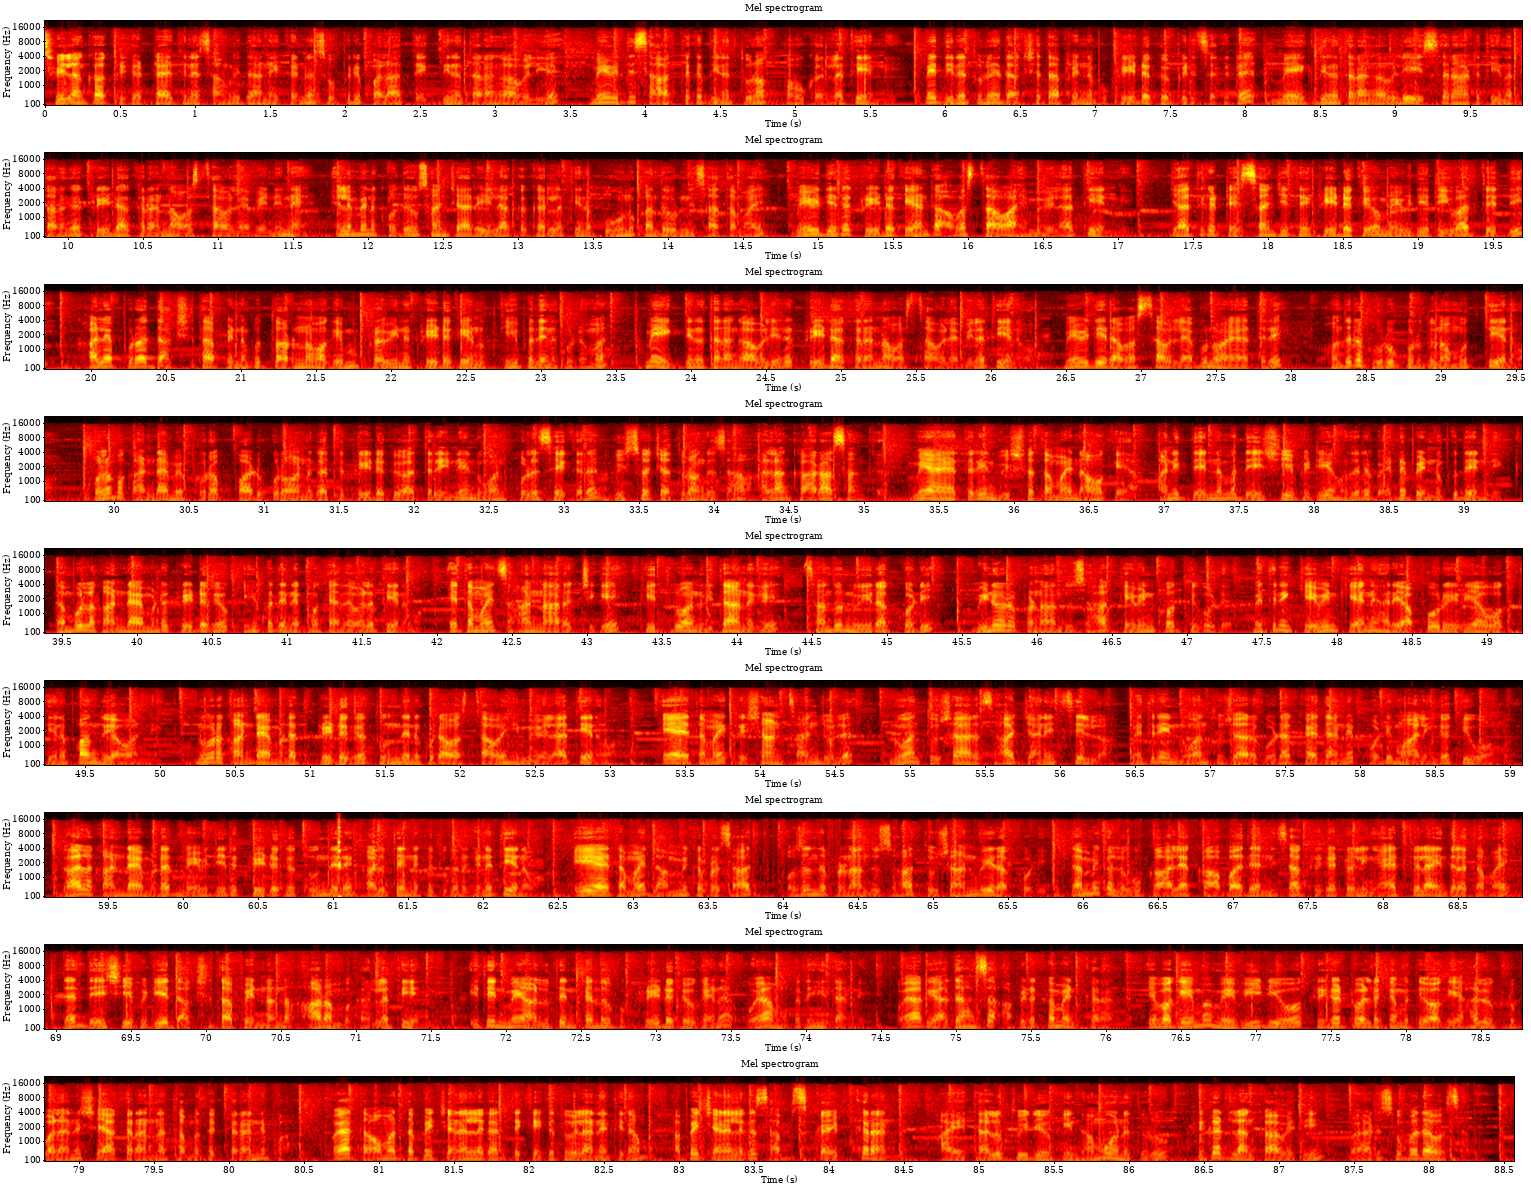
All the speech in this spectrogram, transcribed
ශ්‍රී Lanka cricket ඇතින සංවිධානය කරන සුපිරි පලාත් එක් දින තරංගාවලිය මේ විදි සාර්ථක දින තුනක් පහු කරලා තියෙන්නේ. මේ දින තුනේ දක්ෂතා පෙන්න්නපු ක්‍රීඩක පිරිසකට මේ එක්දින තරංගවලි ඉස්සරහට තියෙන තරඟ ක්‍රීඩා කරන්න අවස්ථාව ලැබෙන්නේ නෑ එළඹෙන කොදව සංචාර ඉලාක කරලා තියෙන පුහුණු කඳවරු නිසා තමයි මේ විදියට ක්‍රීඩකයන්ට අවස්ථාව හිමි වෙලා තියෙන්නේ. ජාතික ටෙස් සංජිතය ක්‍රීඩකයෝ මේ විදියට ඉවත් වෙද්දි කාලයපුර දක්ෂතා පෙන්න්නපු තරුණ වගේම ප්‍රවීණ ක්‍රීඩකයනුත් කීප දෙනකුටම මේ එක්දින තරංගාවලට ක්‍රීඩා කරන්න අවස්ථාව ලැබිලා තියෙනවා. මේ විදියට අවස්ථාව ලැබුණු අය අතරේ හොඳට හුරු පුරුදු නමුත් තියෙනවා. කොළඹ කණ්ඩාම පුරප්පාඩු පුරුවන්න ගත ක්‍රීඩකව අතරන්නේ නුවන් කොලසේකර විශ්ව චතුරංග සහ අලංකාර අසංක. මේ අතරින් විශ්ව තමයි නවකයා. අනි දෙන්නම දේශය පිටිය හොඳට වැඩ පෙන්න්නපු දෙන්නෙක්. තඹුල කණ්ඩායමට ක්‍රඩකයෝ කිහිප දෙනෙක්ම කැදවල තියෙනවා. ඒ තමයි සහන් ආරච්චිගේ හිතරුවන් විතානගේ සඳුන් වීරක් කොඩි බිනොර ප්‍රනාාන්දු සහ කෙවින් කොත්තිගොඩ. මෙතින කෙවින් කියන හරි අපූ ඉරියාවක් තියෙන පන්දු යවන්නේ නුවර කණ්ඩායමටත් ක්‍රඩකයෝ තුන් දෙනෙකුට අවස්ථාව හිමි වෙලා තියෙනවා. ඒ තමයි ක්‍රෂාන් සංජුල නුවන් තුෂාර සහ ජනිත් සිල්වා මෙතන නුවන් තුෂාර ගොඩක් අයදන්න පොඩි මාලිංග කිව්වම ගාල කණ්ඩායමටත් මේ විදිහට ක්‍රීඩක තුන් දෙනෙක් අලුතෙන් එකතු කරගෙන තියෙනවා. ඒ අය තමයි ධම්මික ප්‍රසාද්, ඔසන්ද ප්‍රනාන්දු සහ තුෂාන් වීරක්කොඩි. ධම්මික ලොකු කාලයක් ආබාධයන් නිසා ක්‍රිකට් වලින් ඈත් වෙලා ඉඳලා තමයි දැන් දේශීය පිටියේ දක්ෂතා පෙන්වන්න ආරම්භ කරලා තියෙන්නේ. ඉතින් මේ අලුතෙන් කැඳවපු ක්‍රීඩකයෝ ගැන ඔයා මොකද හිතන්නේ? ඔයාගේ අදහස අපිට කමෙන්ට් කරන්න. ඒ වගේම මේ වීඩියෝ ක්‍රිකට් වලට කැමති ඔයාගේ යාළුවෙකුට බලන්න ෂෙයා කරන්න අමතක කරන්න එපා. ඔයා තවමත් අපේ channel එකත් එක්ක එකතු වෙලා නැතිනම් අපේ channel එක subscribe කරන්න. ආයෙත් අලුත් වීඩියෝකින් හමු වනතුරු ක්‍රිකට් ලංකාවෙතින් ඔයාට සුබ දවසක්.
